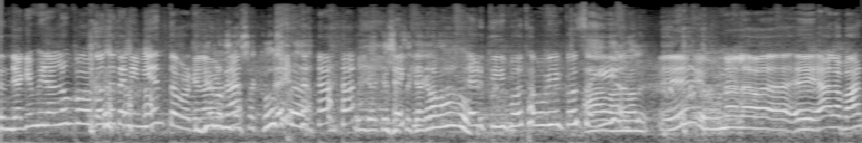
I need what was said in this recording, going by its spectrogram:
Tendría que mirarlo un poco con detenimiento, porque Y la yo no digas esas cosas. Oiga, que se es queda grabado. El tipo está muy bien conseguido. Ah, vale, vale. ¿eh? Una alaba- eh, alabar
